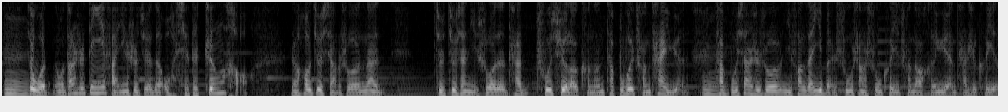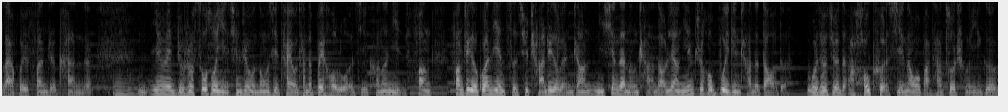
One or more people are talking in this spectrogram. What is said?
嗯，就我我当时第一反应是觉得哇写的真好，然后就想说那。就就像你说的，它出去了，可能它不会传太远，嗯它不像是说你放在一本书上，书可以传到很远，它是可以来回翻着看的。嗯嗯因为比如说搜索引擎这种东西，它有它的背后逻辑，可能你放放这个关键词去查这个文章，你现在能查到，两年之后不一定查得到的。我就觉得啊，好可惜，那我把它做成一个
